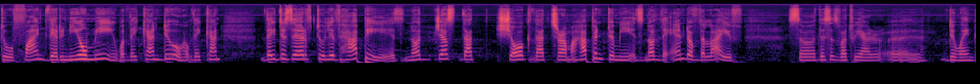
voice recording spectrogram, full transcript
to find their new me, what they can do, how they can. They deserve to live happy. It's not just that shock, that trauma happened to me. It's not the end of the life. So this is what we are uh, doing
